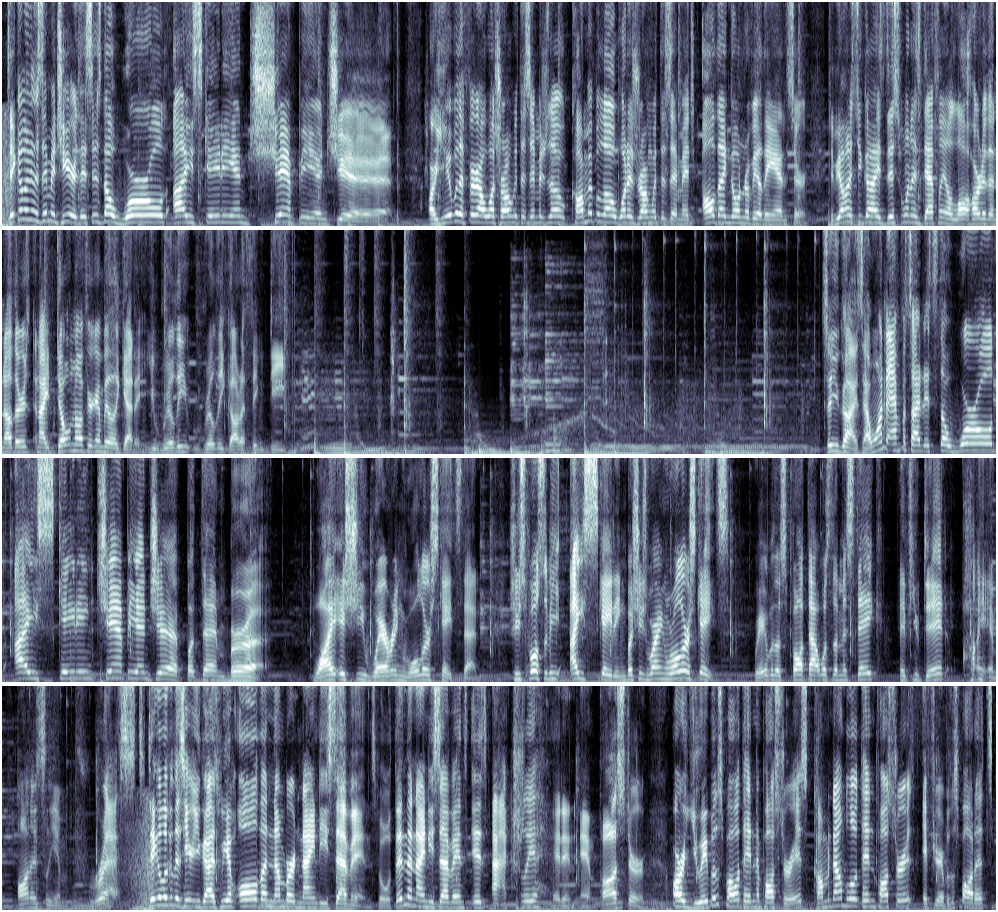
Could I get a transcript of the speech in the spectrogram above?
Take a look at this image here. This is the World Ice Skating Championship. Are you able to figure out what's wrong with this image though? Comment below what is wrong with this image. I'll then go and reveal the answer. To be honest, you guys, this one is definitely a lot harder than others, and I don't know if you're gonna be able to get it. You really, really gotta think deep. So you guys, I want to emphasize it's the World Ice Skating Championship, but then bruh, why is she wearing roller skates then? She's supposed to be ice skating, but she's wearing roller skates. Were you able to spot that was the mistake? If you did, I am honestly impressed. Take a look at this here, you guys. We have all the number 97s, but within the 97s is actually a hidden imposter. Are you able to spot what the hidden imposter is? Comment down below what the hidden imposter is if you're able to spot it.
